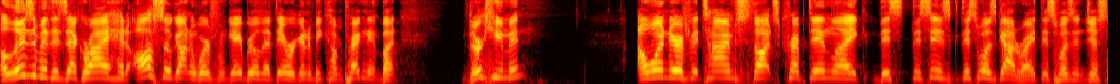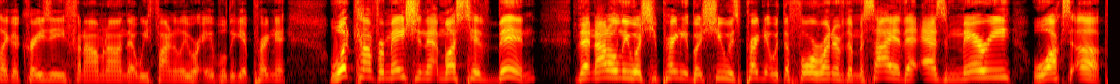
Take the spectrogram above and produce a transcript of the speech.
Elizabeth and Zechariah had also gotten a word from Gabriel that they were going to become pregnant, but they're human. I wonder if at times thoughts crept in like this this is this was God, right? This wasn't just like a crazy phenomenon that we finally were able to get pregnant. What confirmation that must have been that not only was she pregnant, but she was pregnant with the forerunner of the Messiah, that as Mary walks up,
